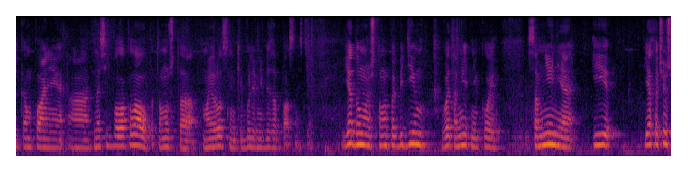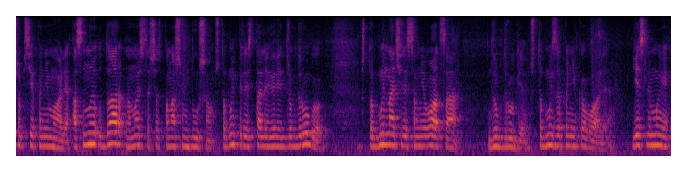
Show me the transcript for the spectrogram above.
и компании, э, носить балаклаву, потому что мои родственники были в небезопасности. Я думаю, что мы победим, в этом нет никакой сомнения. И я хочу, чтобы все понимали, основной удар наносится сейчас по нашим душам, чтобы мы перестали верить друг другу, чтобы мы начали сомневаться друг в друге, чтобы мы запаниковали. Если мы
